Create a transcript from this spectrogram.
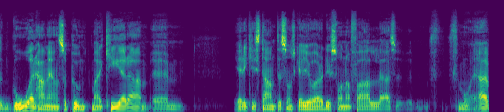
går han ens att punktmarkera? Eh, är det Kristante som ska göra det i sådana fall? Alltså, ja,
